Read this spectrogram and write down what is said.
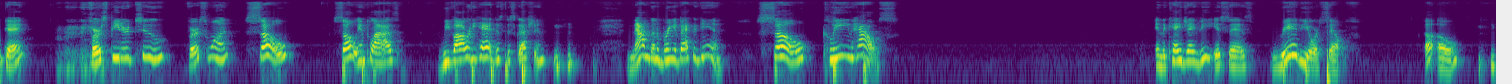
okay, First Peter 2, verse 1. So, so implies we've already had this discussion. now I'm going to bring it back again. So, clean house. In the KJV, it says, rid yourself. Uh oh. what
